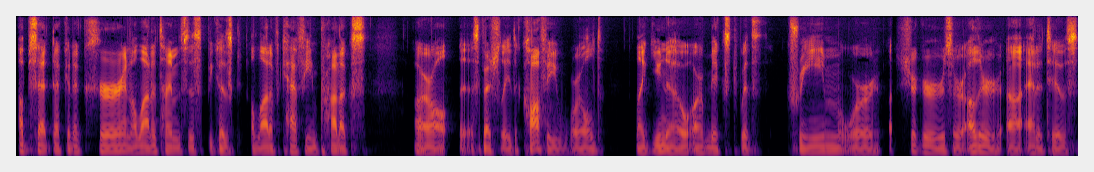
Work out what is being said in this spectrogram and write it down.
upset that can occur, and a lot of times this is because a lot of caffeine products are all, especially the coffee world, like you know, are mixed with cream or sugars or other uh, additives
